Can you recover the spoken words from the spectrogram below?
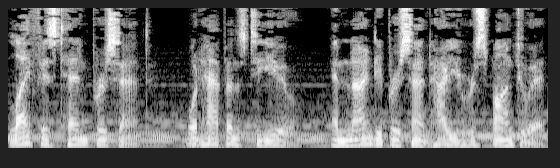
Life is 10% what happens to you, and 90% how you respond to it.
